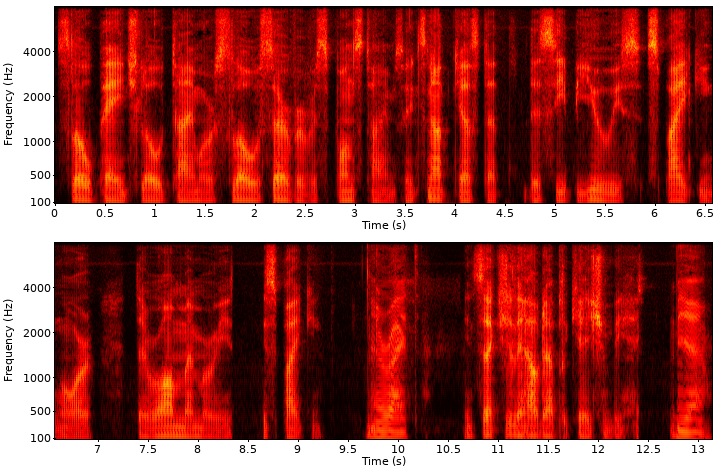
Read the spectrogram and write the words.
slow page load time or slow server response time. So it's not just that the CPU is spiking or the RAM memory is spiking. All right. It's actually how the application behaves. Yeah,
